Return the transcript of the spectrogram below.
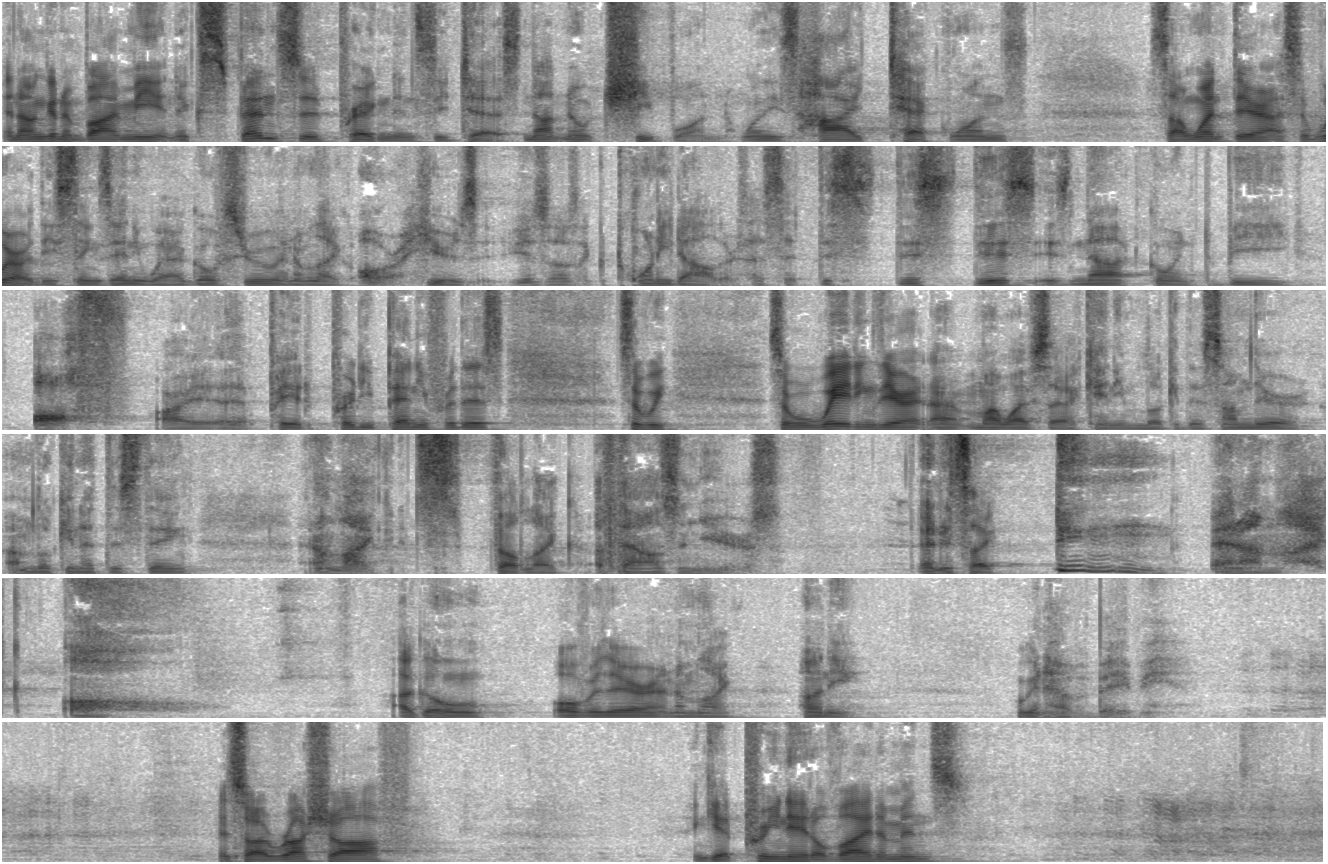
and I'm going to buy me an expensive pregnancy test, not no cheap one, one of these high tech ones. So I went there. I said, "Where are these things anyway?" I go through, and I'm like, "All right, here's it." Here's, I was like, twenty dollars. I said, "This, this, this is not going to be off." All right, I paid a pretty penny for this. So we, so we're waiting there. And I, my wife's like, "I can't even look at this." I'm there. I'm looking at this thing. And I'm like, it's felt like a thousand years. And it's like, ding. And I'm like, oh, I go over there and I'm like, honey, we're going to have a baby. and so I rush off and get prenatal vitamins,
